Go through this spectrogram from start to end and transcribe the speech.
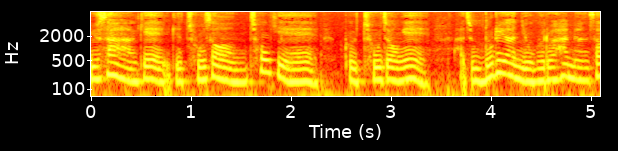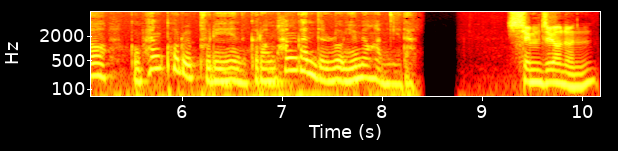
유사하게 이게 조선 초기에 그 조정에 아주 무리한 요구를 하면서 그 횡포를 부린 그런 황관들로 유명합니다. 심지어는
